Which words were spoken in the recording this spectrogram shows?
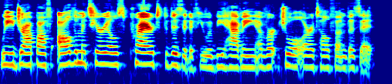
we drop off all the materials prior to the visit if you would be having a virtual or a telephone visit.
